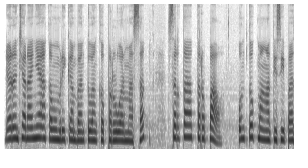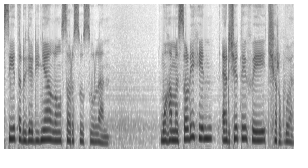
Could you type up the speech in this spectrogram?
dan rencananya akan memberikan bantuan keperluan masak serta terpal untuk mengantisipasi terjadinya longsor susulan. Muhammad Solihin, RCTV Cirebon.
